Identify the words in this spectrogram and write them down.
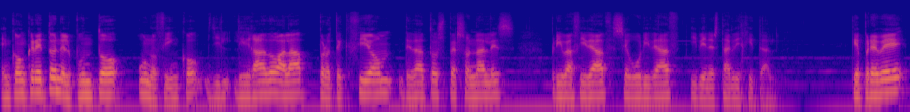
en concreto en el punto 1.5, ligado a la protección de datos personales, privacidad, seguridad y bienestar digital, que prevé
